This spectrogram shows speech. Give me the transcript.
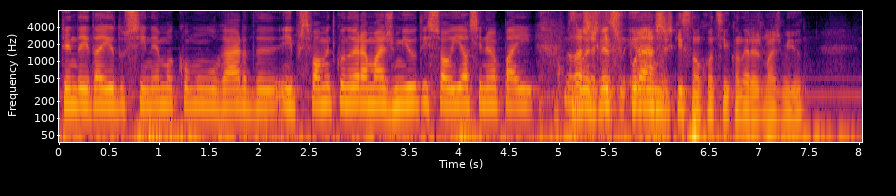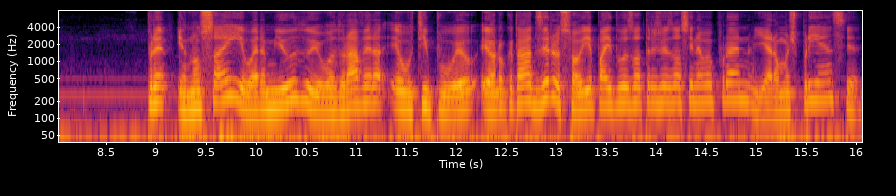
tendo a ideia do cinema como um lugar de. E principalmente quando eu era mais miúdo e só ia ao cinema para aí Mas duas vezes isso, por ano. achas que isso não acontecia quando eras mais miúdo? Eu não sei, eu era miúdo, eu adorava, era, eu tipo, eu, eu era o que eu estava a dizer, eu só ia para aí duas ou três vezes ao cinema por ano e era uma experiência.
